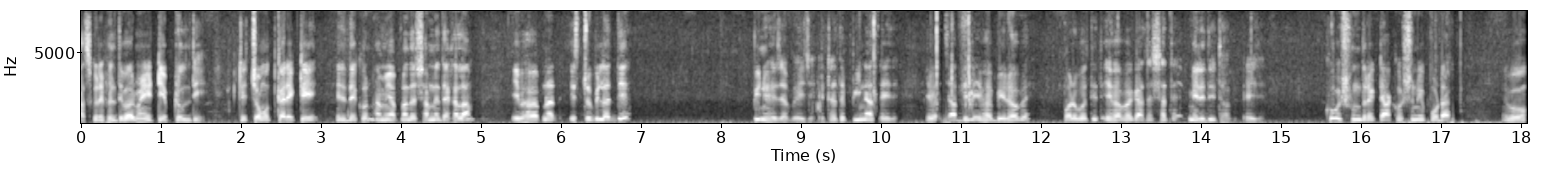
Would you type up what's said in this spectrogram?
কাজ করে ফেলতে পারবেন এই টেপটোল দিয়ে। এটি চমৎকার একটি দেখুন, আমি আপনাদের সামনে দেখালাম। এভাবে আপনার স্টোপিলার দিয়ে পিন হয়ে যাবে, এই যে, এটাতে পিন আছে, এই যে, এবার চাপ দিলে এইভাবে বের হবে, পরবর্তীতে এভাবে গাছের সাথে মেরে দিতে হবে, এই যে। খুবই সুন্দর একটা আকর্ষণীয় প্রোডাক্ট এবং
